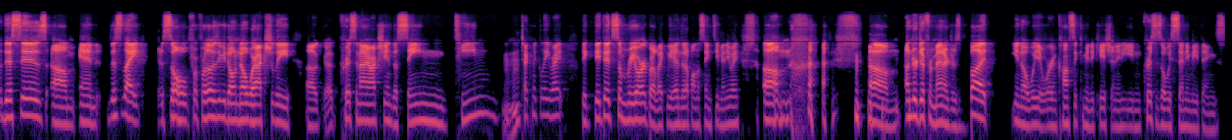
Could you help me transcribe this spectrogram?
This is um, and this is like so for, for those of you who don't know, we're actually uh, uh, Chris and I are actually in the same team Mhm. technically, right? They, they did some reorg, but like we ended up on the same team anyway, um, um, under different managers. But you know, we we're in constant communication, and, he, and Chris is always sending me things.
